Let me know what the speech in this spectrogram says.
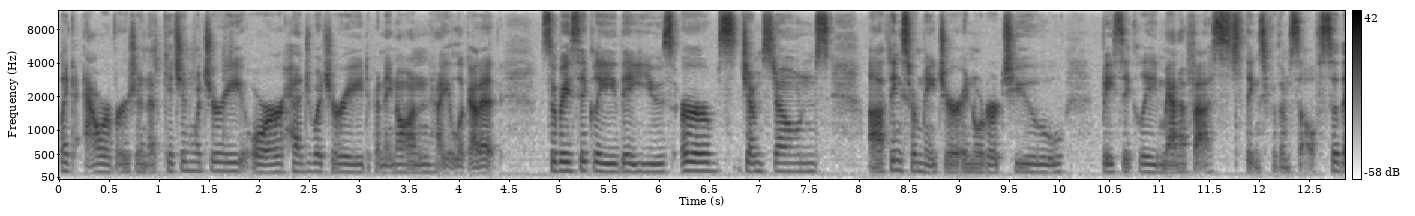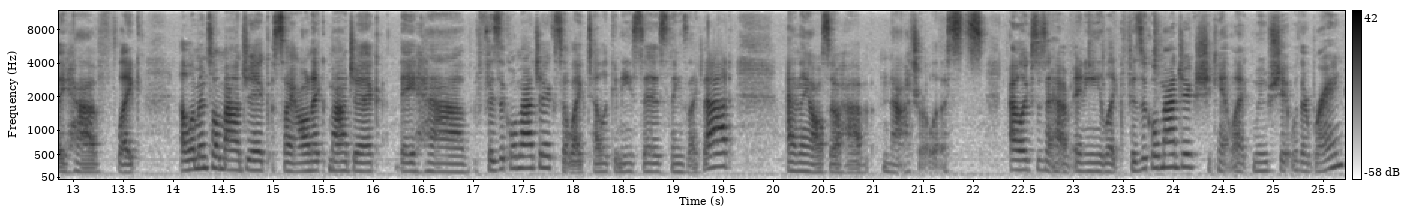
like our version of kitchen witchery or hedge witchery, depending on how you look at it. So basically they use herbs, gemstones, uh, things from nature in order to basically manifest things for themselves. So they have like elemental magic, psionic magic, they have physical magic, so like telekinesis, things like that. And they also have naturalists. Alex doesn't have any like physical magic. She can't like move shit with her brain,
